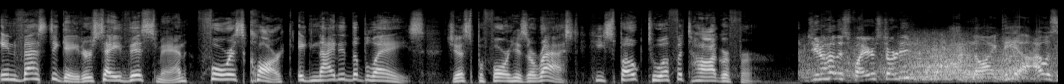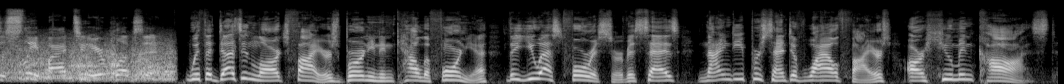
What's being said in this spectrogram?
Investigators say this man, Forrest Clark, ignited the blaze. Just before his arrest, he spoke to a photographer. Do you know how this fire started? I have no idea. I was asleep. I had two earplugs in. With a dozen large fires burning in California, the U.S. Forest Service says 90% of wildfires are human caused.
